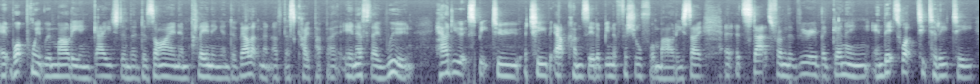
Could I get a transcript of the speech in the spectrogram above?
At what point were Māori engaged in the design and planning and development of this kaupapa? And if they weren't, how do you expect to achieve outcomes that are beneficial for Māori? So it, starts from the very beginning, and that's what Te Tiriti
